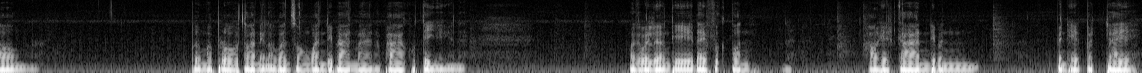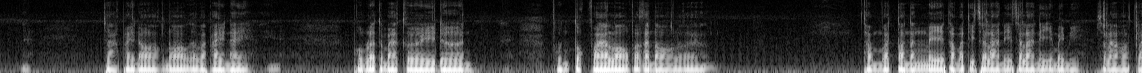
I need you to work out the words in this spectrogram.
ร้อง เพิ่งมาโผล่ตอนนี้ละวันสองวันที่ผ่านมานะพากุฏิอย่างเงี้ยนะมันก็เป็นเรื่องที่ได้ฝึกตนเอาเหตุการณ์ที่มันเป็นเหตุปัจจัย จากภายนอกน้อมเข้ามาภายใน ผมรัตมาเคยเดิน ฝนตกฟ้าร้องฟ้าขนองแล้วก็ทำวัดตอนนั้นไม่ทำวัดที่สลานี้สลานี้ยังไม่มีสลาหอไตร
